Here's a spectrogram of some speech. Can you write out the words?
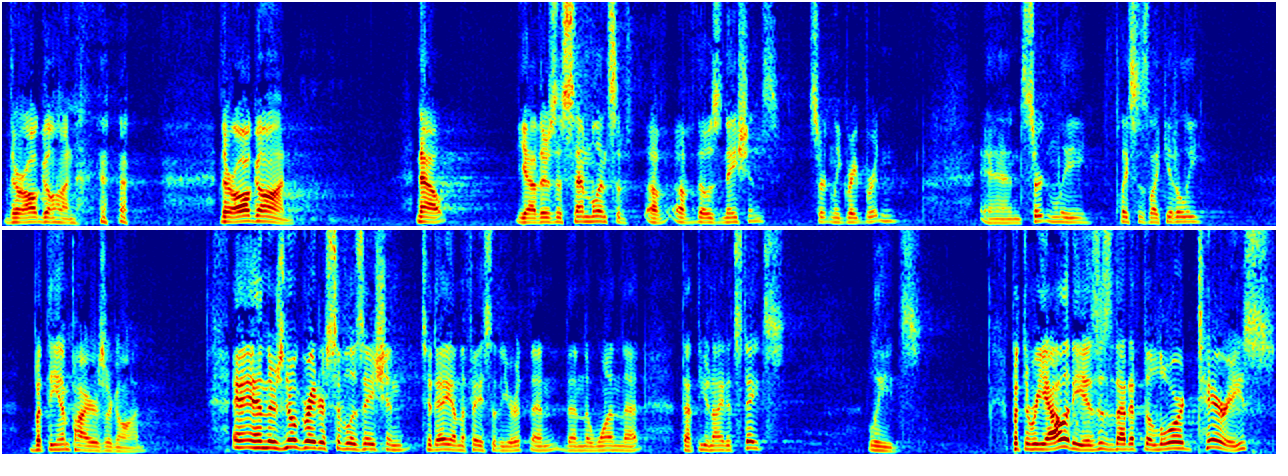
They're all gone. They're all gone. Now, Yeah, there's a semblance of, of, of those nations, certainly Great Britain, and certainly places like Italy, but the empires are gone. And, there's no greater civilization today on the face of the earth than, than the one that, that the United States leads. But the reality is, is that if the Lord tarries,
